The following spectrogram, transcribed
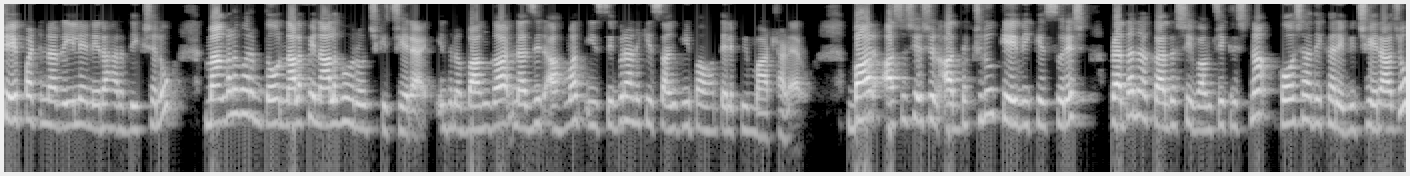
చేపట్టిన రీలే నిరాహార దీక్షలు మంగళవారంతో నలభై నాలుగవ రోజుకి చేరాయి. ఇందులో భాగంగా నజీర్ అహ్మద్ ఈ శిబిరానికి సంఘీభావం తెలిపి మాట్లాడారు. బార్ అసోసియేషన్ అధ్యక్షులు కేవీకే సురేష్ ప్రధాన కార్యదర్శి వంశీకృష్ణ కోశాధికారి విజయరాజు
